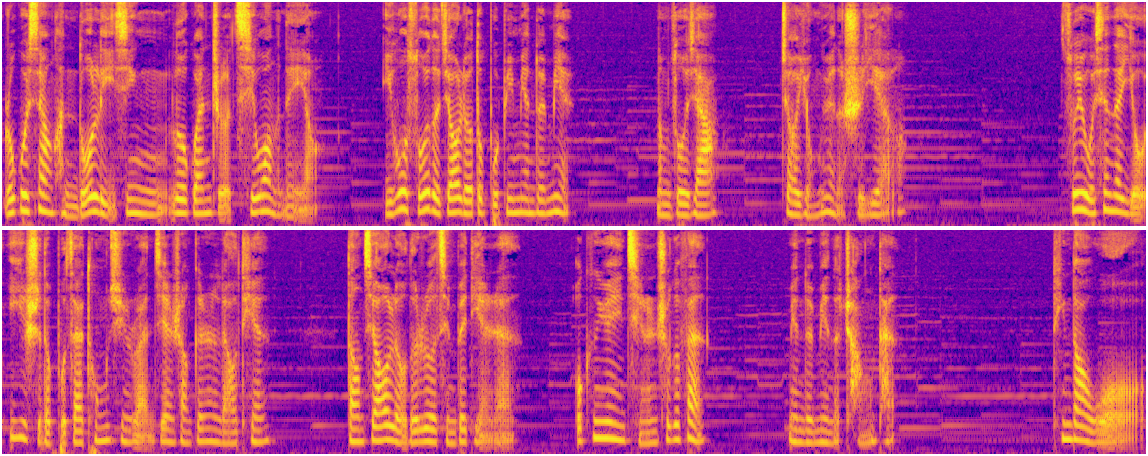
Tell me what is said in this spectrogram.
如果像很多理性乐观者期望的那样，以后所有的交流都不必面对面，那么作家。就要永远的失业了，所以我现在有意识的不在通讯软件上跟人聊天。当交流的热情被点燃，我更愿意请人吃个饭，面对面的长谈。听到我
